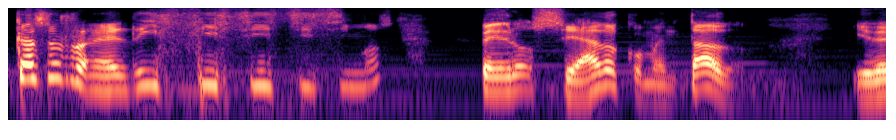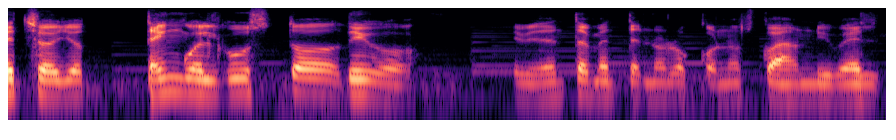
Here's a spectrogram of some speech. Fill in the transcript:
Casos rarísimos, pero se ha documentado. Y de hecho yo tengo el gusto, digo, evidentemente no lo conozco a un nivel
